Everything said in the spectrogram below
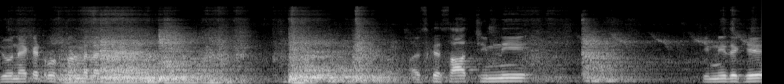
जो नेकेट रोस्टर में लगते हैं। इसके साथ चिमनी। चिमनी देखिए।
